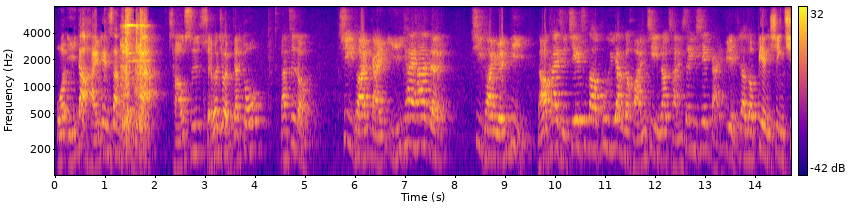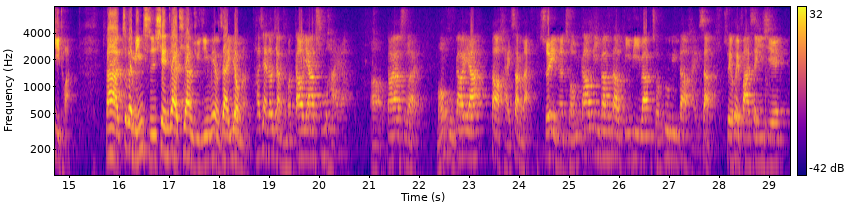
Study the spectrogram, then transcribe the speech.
我移到海面上就比较潮湿，水分就会比较多。那这种气团改离开它的气团原地，然后开始接触到不一样的环境，然后产生一些改变，就叫做变性气团。那这个名词现在气象局已经没有在用了，它现在都讲什么高压出海啊，啊，高压出海，蒙古高压到海上来，所以呢，从高地方到低地方，从陆地到海上，所以会发生一些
